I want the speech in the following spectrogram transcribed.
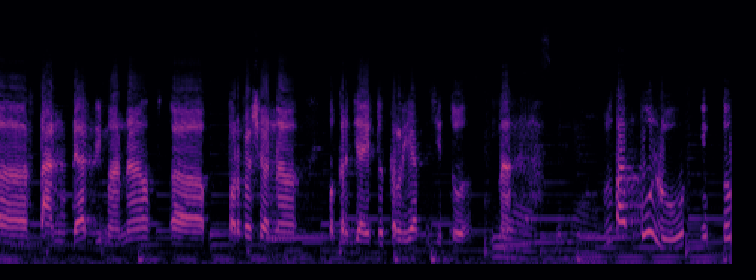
uh, standar di mana uh, profesional pekerja itu terlihat di situ. Nah, Yes. 40 itu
